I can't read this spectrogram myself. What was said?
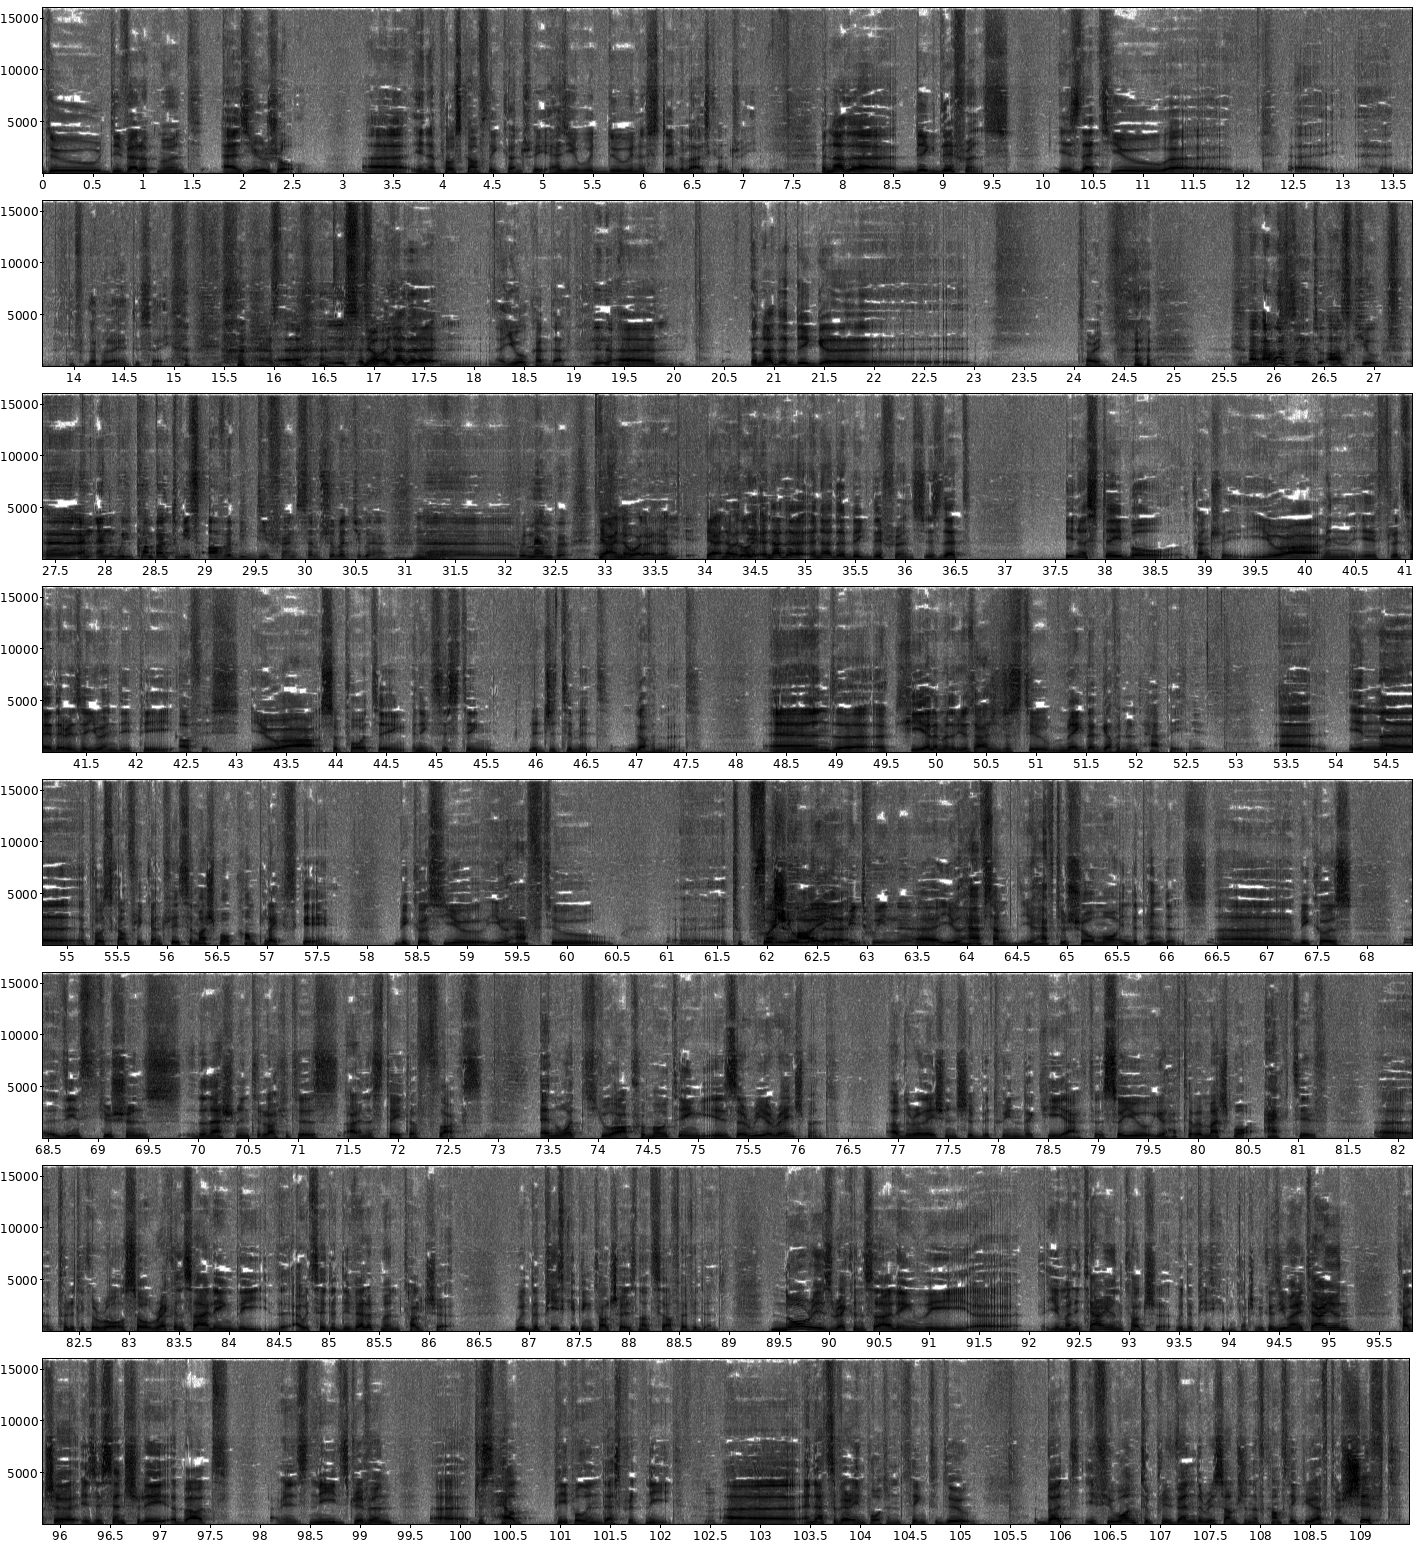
do development as usual uh, in a post-conflict country as you would do in a stabilized country. Another big difference is that you. Uh, uh, I forgot what I had to say. uh, no, another. You will cut that. No, no. Um, another big. Uh, sorry. I, I was going to ask you, uh, and, and we'll come back to this other big difference. I'm sure that you're going to mm-hmm. uh, remember. Yeah, I know what I learned. Yeah, no. The, another another big difference is that in a stable country, you are. I mean, if let's say there is a UNDP office, you are supporting an existing legitimate government. And uh, a key element of your task is just to make that government happy. Yes. Uh, in a, a post-conflict country, it's a much more complex game because you you have to uh, to push harder. between. Uh, uh, you have some. You have to show more independence uh, because uh, the institutions, the national interlocutors, are in a state of flux, yes. and what you are promoting is a rearrangement of the relationship between the key actors. So you you have to have a much more active uh, political role. So reconciling the, the, I would say, the development culture with the peacekeeping culture is not self-evident. Nor is reconciling the uh, humanitarian culture with the peacekeeping culture, because humanitarian culture is essentially about, I mean, it's needs-driven, uh, just help people in desperate need. Mm. and that's a very important thing to do. But if you want to prevent the resumption of conflict, you have to shift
